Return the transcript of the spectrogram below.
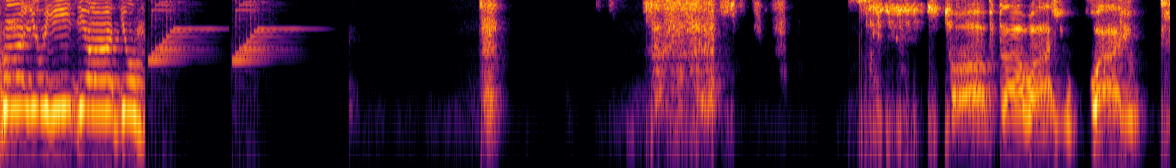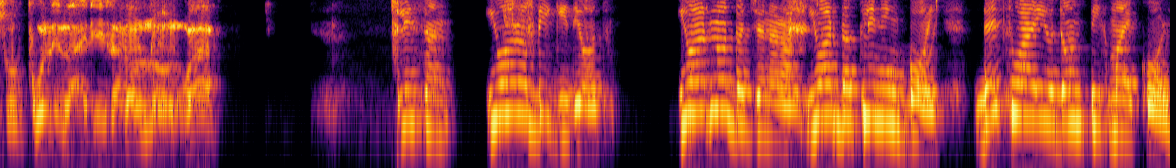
call, you idiot, you Stop that. Why are you why are you so bully like this? I don't know. Why? Listen, you are a big idiot. You are not the general. You are the cleaning boy. That's why you don't pick my call.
